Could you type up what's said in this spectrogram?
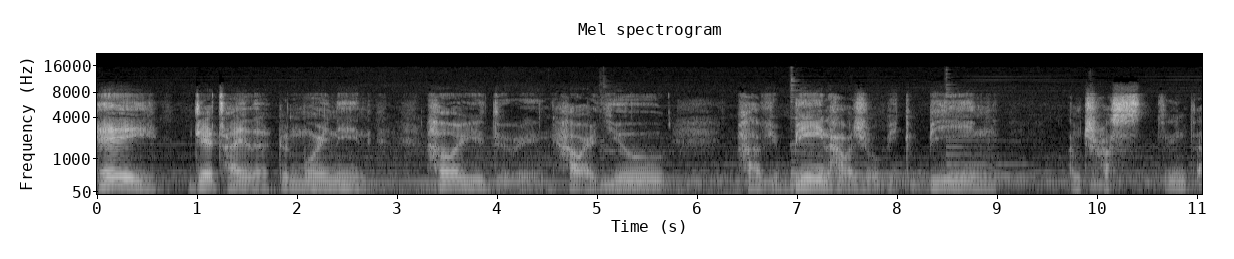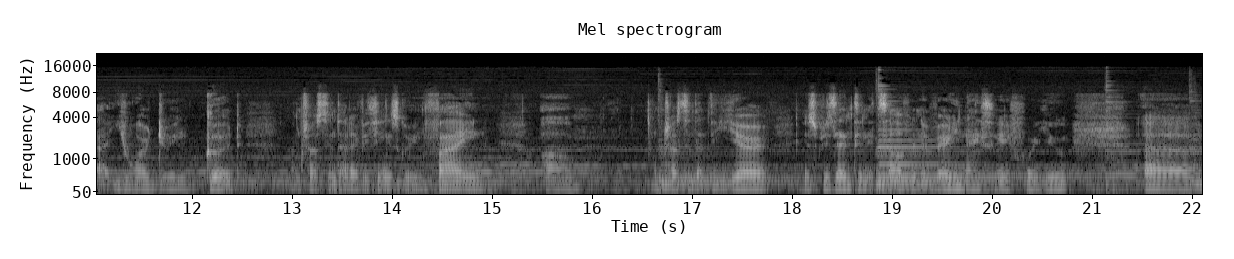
Hey, dear Tyler, good morning. How are you doing? How are you? Have you been? How has your week been? I'm trusting that you are doing good. I'm trusting that everything is going fine. Um, I'm trusting that the year is presenting itself in a very nice way for you. Uh,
